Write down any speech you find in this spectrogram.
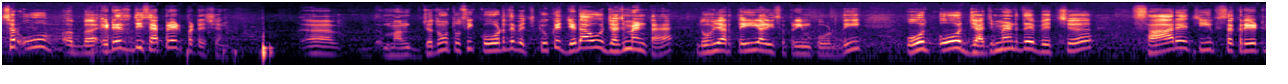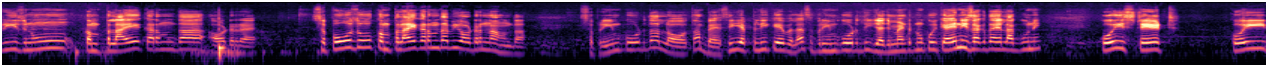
ਸਰ ਉਹ it is the separate petition ਜਦੋਂ ਤੁਸੀਂ ਕੋਰਟ ਦੇ ਵਿੱਚ ਕਿਉਂਕਿ ਜਿਹੜਾ ਉਹ ਜਜਮੈਂਟ ਹੈ 2023 ਵਾਲੀ ਸੁਪਰੀਮ ਕੋਰਟ ਦੀ ਉਹ ਉਹ ਜਜਮੈਂਟ ਦੇ ਵਿੱਚ ਸਾਰੇ ਚੀਫ ਸੈਕਟਰੀਜ਼ ਨੂੰ ਕੰਪਲਾਈ ਕਰਨ ਦਾ ਆਰਡਰ ਹੈ। ਸਪੋਜ਼ ਉਹ ਕੰਪਲਾਈ ਕਰਨ ਦਾ ਵੀ ਆਰਡਰ ਨਾ ਹੁੰਦਾ। ਸੁਪਰੀਮ ਕੋਰਟ ਦਾ ਲਾਅ ਤਾਂ ਵੈਸੇ ਹੀ ਐਪਲੀਕੇਬਲ ਹੈ ਸੁਪਰੀਮ ਕੋਰਟ ਦੀ ਜਜਮੈਂਟ ਨੂੰ ਕੋਈ ਕਹਿ ਨਹੀਂ ਸਕਦਾ ਇਹ ਲਾਗੂ ਨਹੀਂ। ਕੋਈ ਸਟੇਟ ਕੋਈ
